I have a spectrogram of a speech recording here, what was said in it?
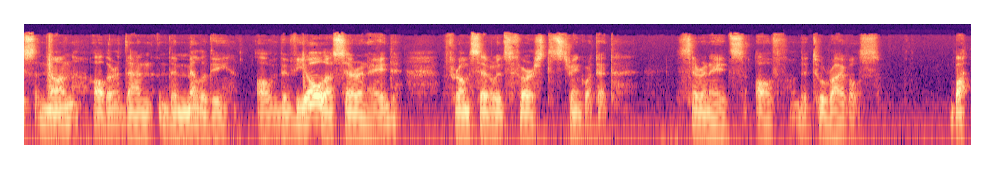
Is none other than the melody of the viola serenade from Sæverud's first string quartet, Serenades of the Two Rivals, but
